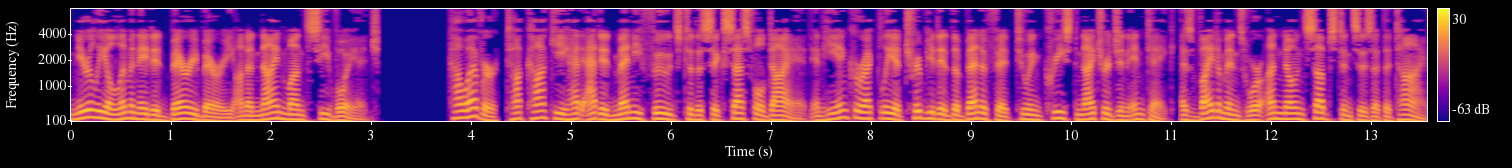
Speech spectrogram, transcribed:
nearly eliminated beriberi on a nine-month sea voyage. However, Takaki had added many foods to the successful diet and he incorrectly attributed the benefit to increased nitrogen intake, as vitamins were unknown substances at the time.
